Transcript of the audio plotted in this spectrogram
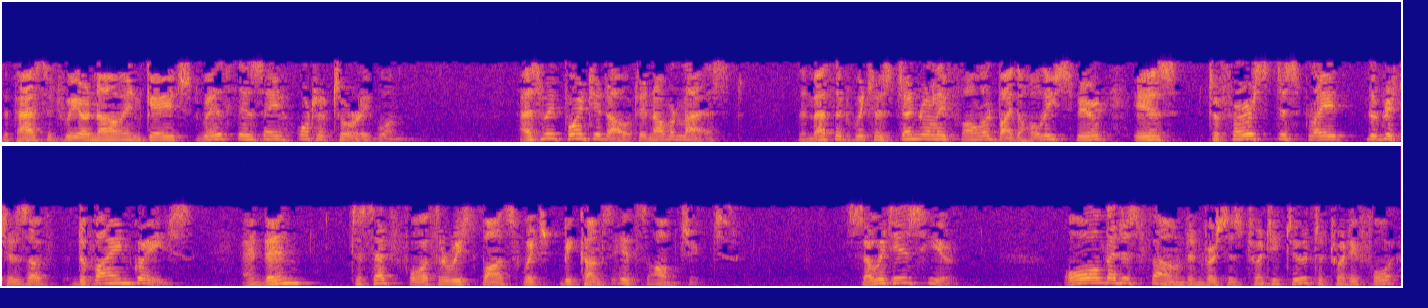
The passage we are now engaged with is a hortatory one. As we pointed out in our last, the method which is generally followed by the Holy Spirit is to first display the riches of divine grace, and then to set forth a response which becomes its object. So it is here. All that is found in verses 22 to 24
